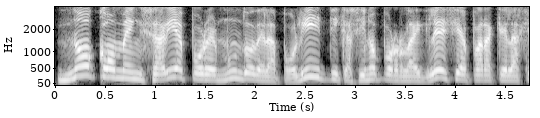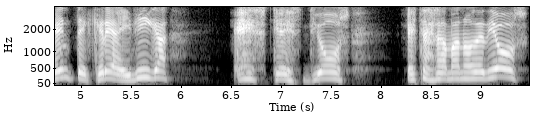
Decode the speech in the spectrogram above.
No comenzaría por el mundo de la política, sino por la iglesia para que la gente crea y diga, este es Dios, esta es la mano de Dios,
